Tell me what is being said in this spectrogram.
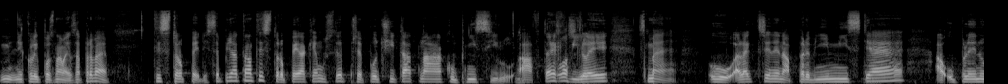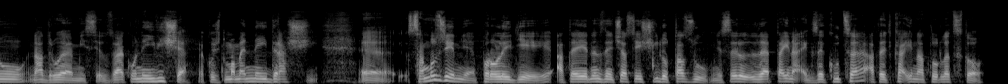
několik poznámek. Za prvé, ty stropy. Když se podíváte na ty stropy, jak je musíte přepočítat na kupní sílu. A v té chvíli jsme u elektřiny na prvním místě a u plynu na druhém místě. To je jako nejvýše, jakože to máme nejdražší. Eh, Samozřejmě pro lidi, a to je jeden z nejčastějších dotazů, mě se lidé ptají na exekuce a teďka i na tohleto.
